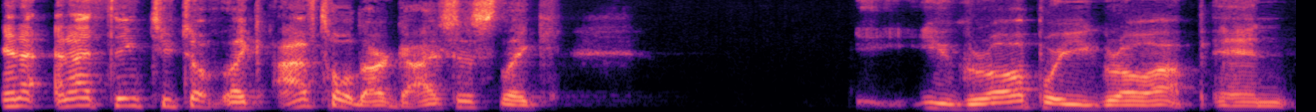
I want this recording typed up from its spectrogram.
and and I think too like I've told our guys this like you grow up where you grow up. And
